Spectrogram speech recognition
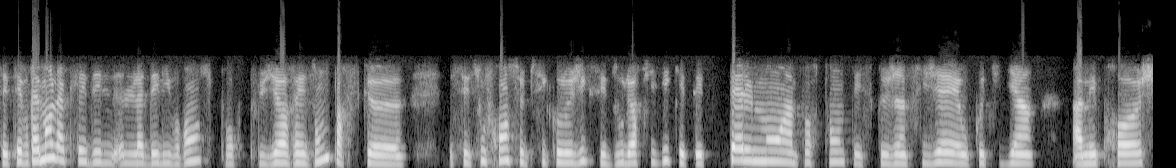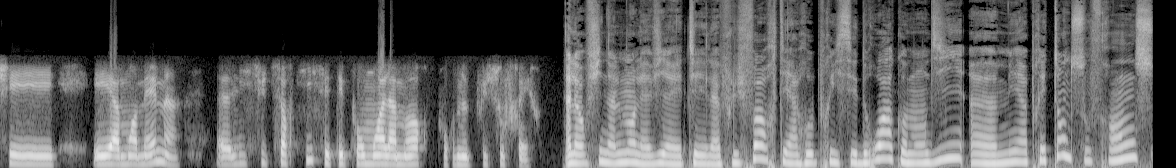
c'était vraiment la clé de la délivrance pour plusieurs raisons, parce que ces souffrances psychologiques, ces douleurs physiques étaient tellement importantes et ce que j'infligeais au quotidien à mes proches et, à moi-même, euh, l'issue de sortie, c'était pour moi la mort pour ne plus souffrir. Alors finalement, la vie a été la plus forte et a repris ses droits, comme on dit, euh, mais après tant de souffrances,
